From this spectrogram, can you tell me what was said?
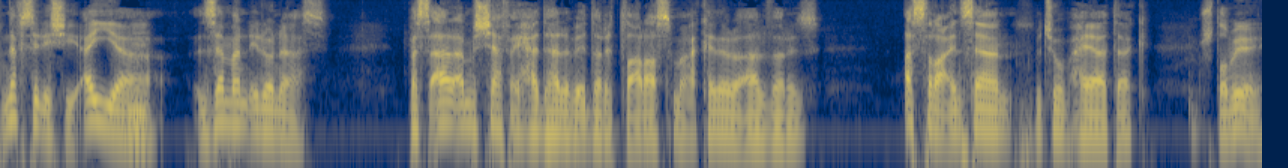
نفس الإشي أي مم. زمن له ناس. بس أنا مش شايف أي حد هلا بيقدر يطلع راس مع كانيلو الفاريز أسرع إنسان بتشوف بحياتك. مش طبيعي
